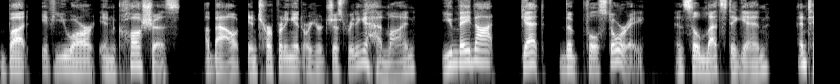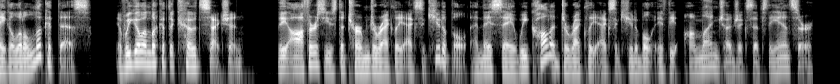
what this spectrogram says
but if you are incautious about interpreting it or you're just reading a headline, you may not get the full story. And so let's dig in and take a little look at this. If we go and look at the code section, the authors use the term directly executable, and they say we call it directly executable if the online judge accepts the answer.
